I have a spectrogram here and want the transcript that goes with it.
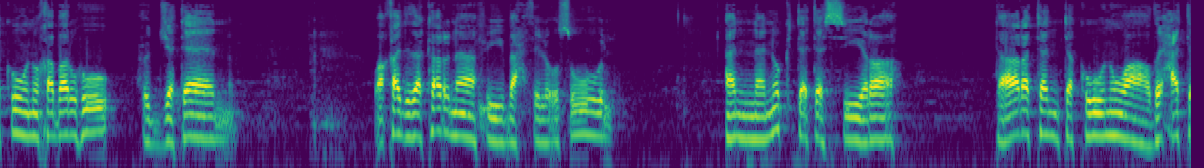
يكون خبره حجتان. وقد ذكرنا في بحث الأصول أن نكتة السيرة تارة تكون واضحة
